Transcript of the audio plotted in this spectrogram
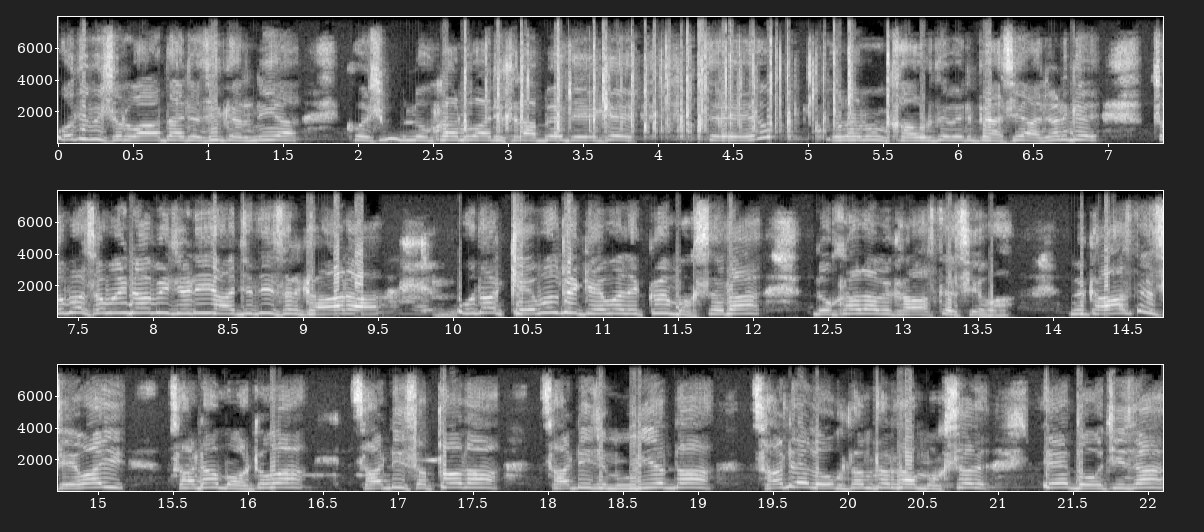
ਉਹਦੀ ਵੀ ਸ਼ੁਰੂਆਤ ਅੱਜ ਅਸੀਂ ਕਰਨੀ ਆ। ਕੁਝ ਲੋਕਾਂ ਨੂੰ ਅੱਜ ਖਰਾਬੇ ਦੇ ਕੇ ਤੇ ਉਹਨਾਂ ਨੂੰ ਅਕਾਊਂਟ ਦੇ ਵਿੱਚ ਪੈਸੇ ਆ ਜਾਣਗੇ। ਸੋ ਮੈਂ ਸਮਝਦਾ ਵੀ ਜਿਹੜੀ ਅੱਜ ਦੀ ਸਰਕਾਰ ਆ, ਉਹਦਾ ਕੇਵਲ ਤੇ ਕੇਵਲ ਇੱਕੋ ਹੀ ਮਕਸਦ ਆ, ਲੋਕਾਂ ਦਾ ਵਿਕਾਸ ਤੇ ਸੇਵਾ। ਵਿਕਾਸ ਤੇ ਸੇਵਾ ਹੀ ਸਾਡਾ ਮੋਟੋ ਆ, ਸਾਡੀ ਸੱਤਾ ਦਾ, ਸਾਡੀ ਜਮਹੂਰੀਅਤ ਦਾ, ਸਾਡੇ ਲੋਕਤੰਤਰ ਦਾ ਮਕਸਦ ਇਹ ਦੋ ਚੀਜ਼ਾਂ,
